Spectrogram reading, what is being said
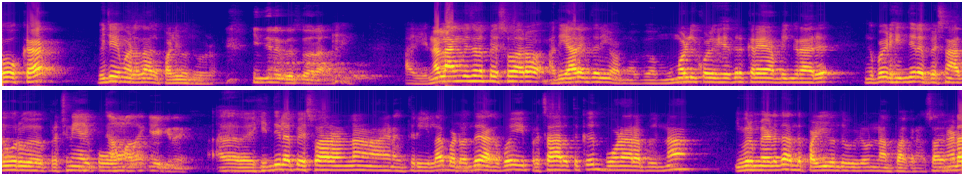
தோக்க விஜய் மேலே தான் அது பழி வந்து விடும். ஹிந்தியில பேசுவாரா? அது என்ன லாங்குவேஜில் பேசுவாரோ அது யாருக்கு தெரியும்? மும்மொழி கொள்கை எதிர்க்கிறேன் அப்படிங்கிறாரு. இங்கே போயிட்டு ஹிந்தியில் பேசினா அது ஒரு பிரச்சனையாகி போகும். ஆமா தான் கேக்குறேன். ஹிந்தியில் பேசுவாரான்லாம் நான் எனக்கு தெரியல. பட் வந்து அங்கே போய் பிரச்சாரத்துக்குன்னு போனார் அப்படின்னா இவர் மேலே தான் அந்த பழி வந்து விழும்னு நான் பார்க்குறேன் ஸோ அதனால்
